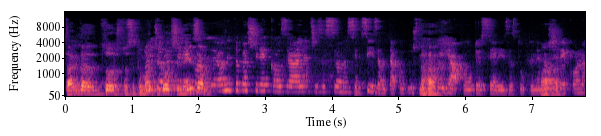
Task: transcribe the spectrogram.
Tako da to što se je tumači to kao baš i cinizam, rekao- On je to baš i rekao za, inače za sve ono seksizam, tako što Aha. koji je jako u toj seriji zastupljen. Je baš je rekao ono,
